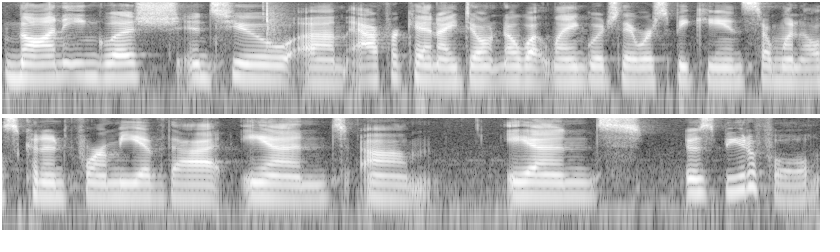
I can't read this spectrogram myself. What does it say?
non English, into um, African. I don't know what language they were speaking. Someone else could inform me of that. And, um, and, it was beautiful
